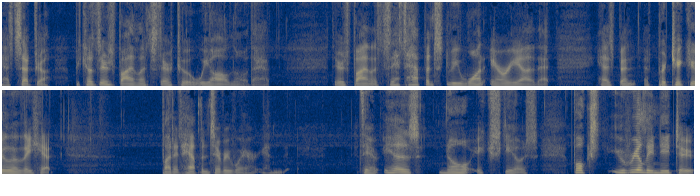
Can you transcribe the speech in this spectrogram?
etc., because there's violence there too. We all know that. There's violence. This happens to be one area that has been particularly hit, but it happens everywhere. And there is no excuse. Folks, you really need to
